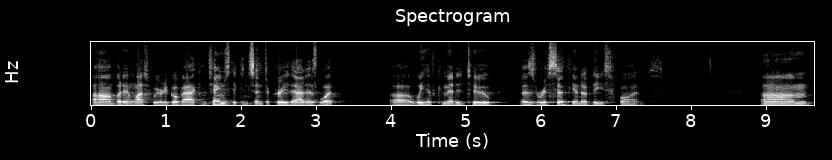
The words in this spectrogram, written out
uh, but unless we were to go back and change the consent decree, that is what uh, we have committed to as a recipient of these funds. Um,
